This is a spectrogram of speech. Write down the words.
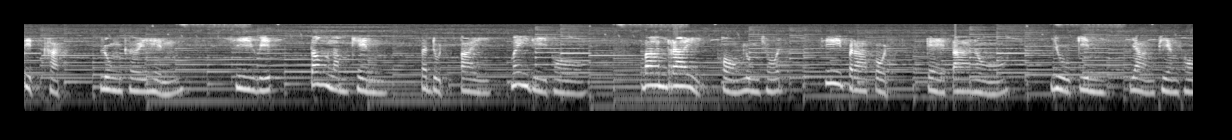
ติดขัด ลุงเคยเห็น ชีวิตต้องลำเค็น สะดุดไปไม่ดีพอ บ้านไร่ของลุงชด ที่ปรากฏแก่ตาหนอ อยู่กินอย่างเพียงพอ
